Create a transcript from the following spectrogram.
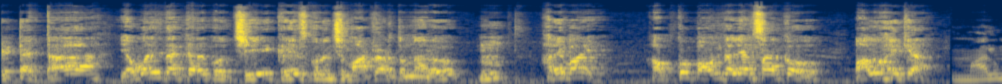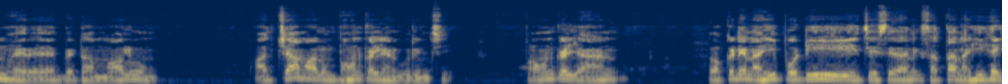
ఎట్ట ఎవరి దగ్గరకు వచ్చి క్రేజ్ గురించి మాట్లాడుతున్నారు? అరే బాయ్ అప్కో పవన్ కళ్యాణ్ సార్ కో మాలూమ్ హై క్యా? మాలూమ్ హై రే బేటా మాలూమ్ అచ్చా మాలూమ్ పవన్ కళ్యాణ్ గురించి. పవన్ కళ్యాణ్ ఒక్కడే నహి పోటీ చేసేదానికి సత్తా నహి హై.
